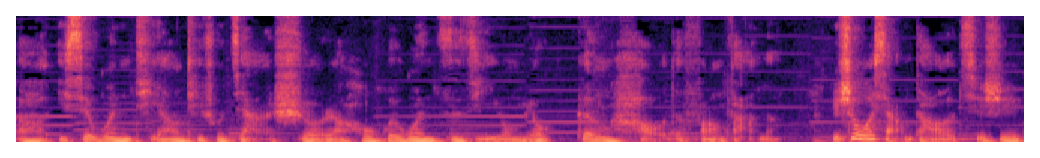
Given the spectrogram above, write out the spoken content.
啊、呃一些问题，然后提出假设，然后会问自己有没有更好的方法呢？于是我想到了，其实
